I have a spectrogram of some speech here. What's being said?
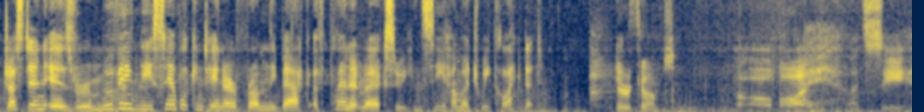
Justin is removing the sample container from the back of Planet Rex so we can see how much we collected. Here it comes. Oh boy, let's see.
